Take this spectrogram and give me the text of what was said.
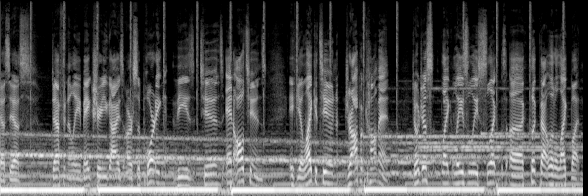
Yes, yes. Definitely make sure you guys are supporting these tunes and all tunes. If you like a tune, drop a comment. Don't just like lazily uh, click that little like button.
